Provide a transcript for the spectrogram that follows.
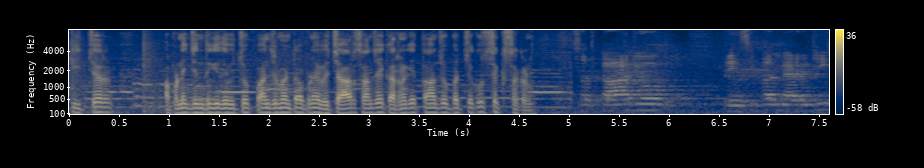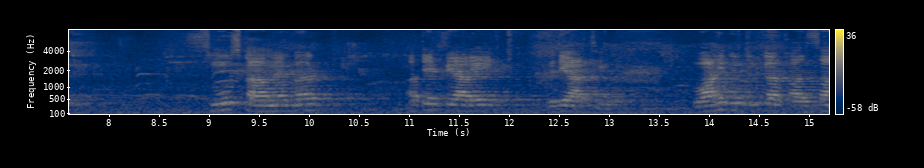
ਟੀਚਰ ਆਪਣੀ ਜ਼ਿੰਦਗੀ ਦੇ ਵਿੱਚੋਂ 5 ਮਿੰਟ ਆਪਣੇ ਵਿਚਾਰ ਸਾਂਝੇ ਕਰਨਗੇ ਤਾਂ ਜੋ ਬੱਚੇ ਕੁਝ ਸਿੱਖ ਸਕਣ। ਪ੍ਰਿੰਸੀਪਲ ਮੈਡਮ ਜੀ, ਸਮੂਹ ਸਟਾਫ ਮੈਂਬਰ ਅਤੇ ਪਿਆਰੇ ਵਿਦਿਆਰਥੀ, ਵਾਹਿਗੁਰੂ ਜੀ ਕਾ ਖਾਲਸਾ,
